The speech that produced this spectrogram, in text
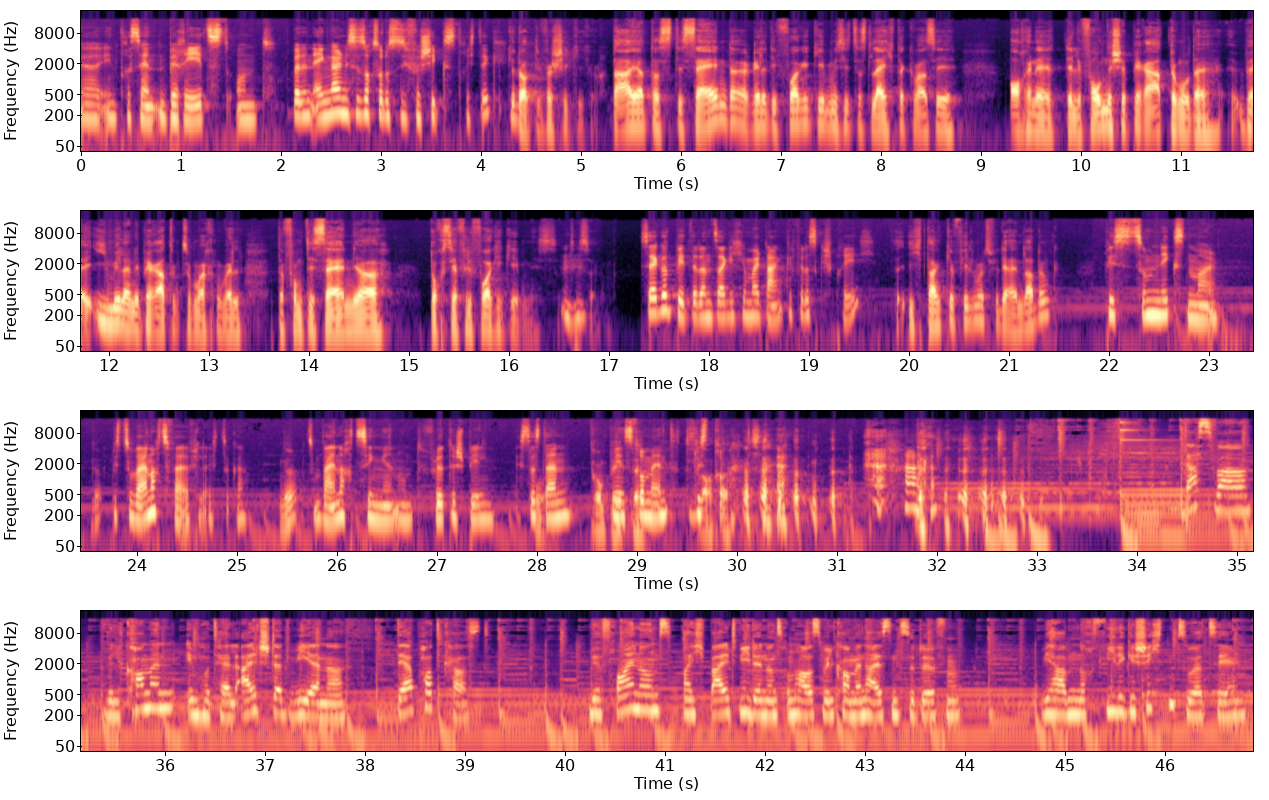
äh, Interessenten berätst. Und bei den Engeln ist es auch so, dass du sie verschickst, richtig? Genau, die verschicke ich auch. Da ja das Design da relativ vorgegeben ist, ist es leichter quasi auch eine telefonische Beratung oder über E-Mail eine Beratung zu machen, weil da vom Design ja doch sehr viel vorgegeben ist. Mhm. Sehr gut, Peter. Dann sage ich einmal Danke für das Gespräch. Ich danke vielmals für die Einladung. Bis zum nächsten Mal. Ja. Bis zur Weihnachtsfeier vielleicht sogar. Ja. Zum Weihnachtssingen und Flöte spielen. Ist das oh, dein Trompete, Instrument? Du bist Tro Das war Willkommen im Hotel Altstadt Vienna, der Podcast. Wir freuen uns, euch bald wieder in unserem Haus willkommen heißen zu dürfen. Wir haben noch viele Geschichten zu erzählen.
